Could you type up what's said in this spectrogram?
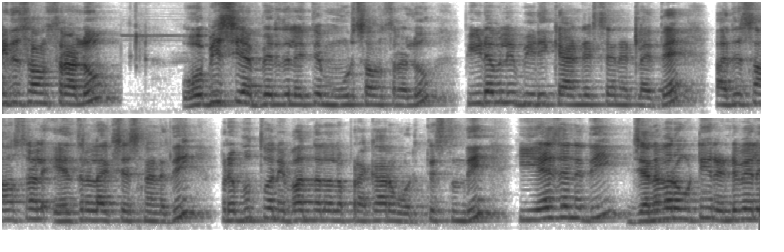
ఐదు సంవత్సరాలు ఓబీసీ అభ్యర్థులు అయితే మూడు సంవత్సరాలు పీడబ్ల్యూబీడీ క్యాండిడేట్స్ అయినట్లయితే పది సంవత్సరాల ఏజ్ రిలాక్సేషన్ అనేది ప్రభుత్వ నిబంధనల ప్రకారం వర్తిస్తుంది. ఈ ఏజ్ అనేది జనవరి ఒకటి రెండు వేల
